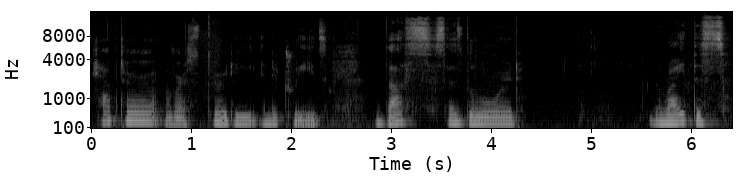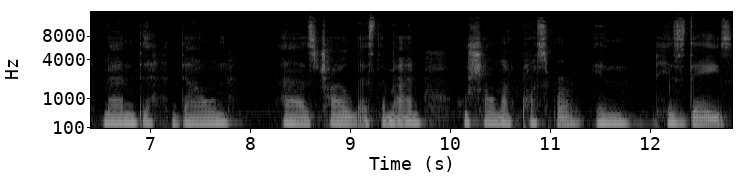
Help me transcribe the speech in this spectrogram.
chapter verse 30 and it reads thus says the lord write this man down as childless the man who shall not prosper in his days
